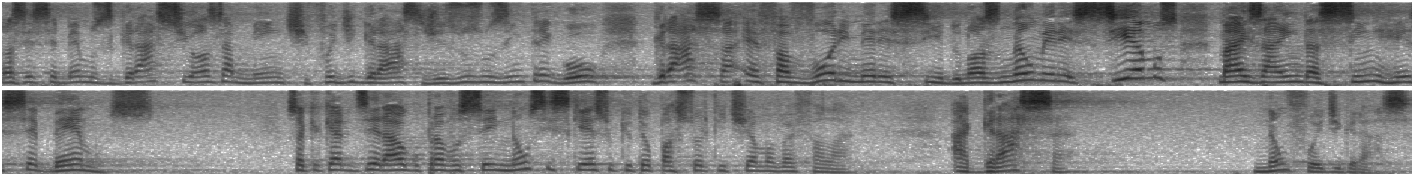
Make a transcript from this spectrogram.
nós recebemos graciosamente, foi de graça, Jesus nos entregou. Graça é favor imerecido, nós não merecíamos, mas ainda assim recebemos. Só que eu quero dizer algo para você e não se esqueça o que o teu pastor que te ama vai falar. A graça não foi de graça.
